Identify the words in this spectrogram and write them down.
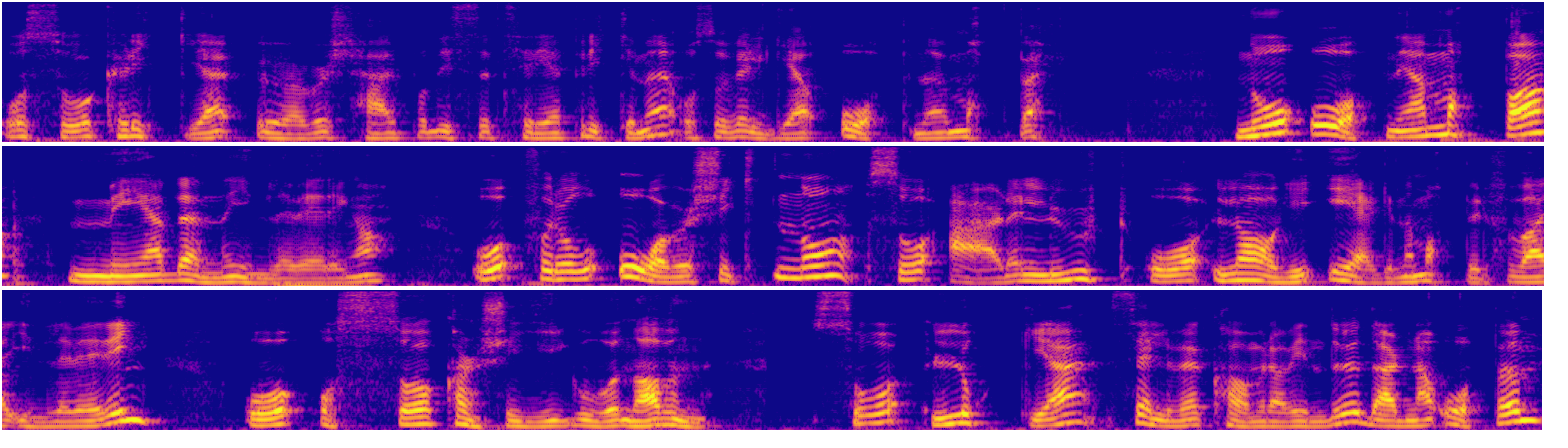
og så klikker jeg øverst her på disse tre prikkene, og så velger jeg åpne mappe. Nå åpner jeg mappa med denne innleveringen. Og for å holde oversikten nå, så er det lurt å lage egne mapper for hver innlevering, og også kanskje gi gode navn. Så lukker jeg selve kameravinduet der den er åpen,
